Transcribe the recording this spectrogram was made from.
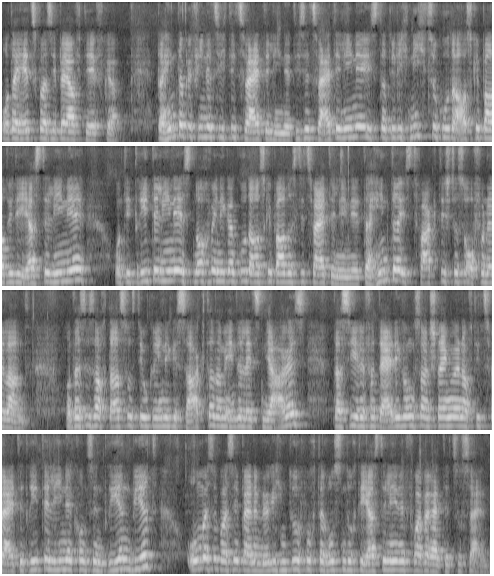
oder jetzt quasi bei Avdevka. Dahinter befindet sich die zweite Linie. Diese zweite Linie ist natürlich nicht so gut ausgebaut wie die erste Linie und die dritte Linie ist noch weniger gut ausgebaut als die zweite Linie. Dahinter ist faktisch das offene Land. Und das ist auch das, was die Ukraine gesagt hat am Ende letzten Jahres, dass sie ihre Verteidigungsanstrengungen auf die zweite, dritte Linie konzentrieren wird, um also quasi bei einem möglichen Durchbruch der Russen durch die erste Linie vorbereitet zu sein.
